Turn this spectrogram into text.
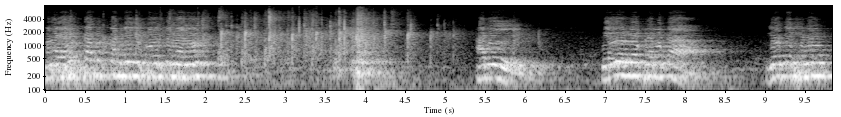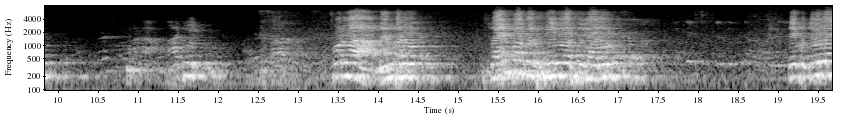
మన వ్యవస్థాపక కమిటీని కోరుతున్నాను. అది నెల్లూరులో ప్రముఖ జ్యోతిషులు మాజీ పూర్వ మెంబరు స్వయంపాకుల శ్రీనివాసు గారు రేపు జూలై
